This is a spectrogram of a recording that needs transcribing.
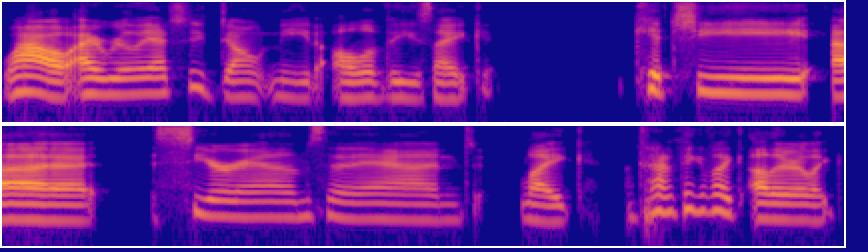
wow, I really actually don't need all of these like kitschy uh serums and like I'm trying to think of like other like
